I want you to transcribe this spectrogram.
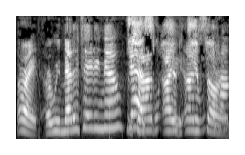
All right. Are we meditating now? Yes, that- I, i'm sorry.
